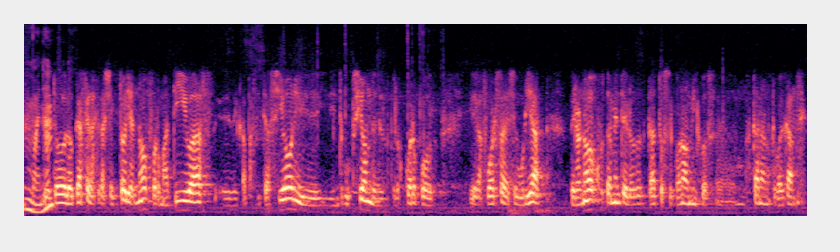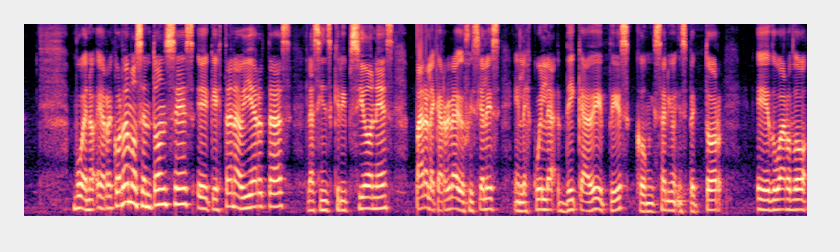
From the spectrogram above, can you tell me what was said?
bueno. todo lo que hace las trayectorias no formativas, eh, de capacitación y de, instrucción de, los cuerpos y de la fuerza de seguridad, pero no justamente los datos económicos. Eh, a nuestro alcance. Bueno, eh, recordamos entonces eh, que están abiertas las inscripciones para la carrera de oficiales en la Escuela de Cadetes, comisario inspector Eduardo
